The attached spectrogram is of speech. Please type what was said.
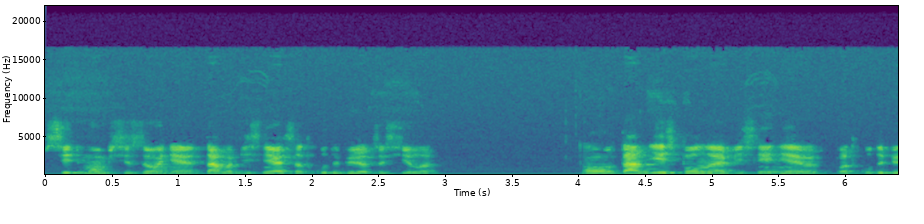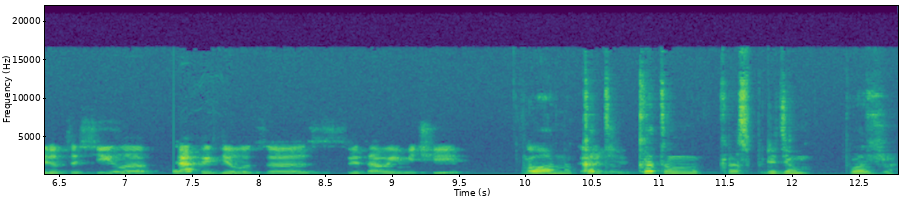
в седьмом сезоне, там объясняется, откуда берется сила. О. Там есть полное объяснение, откуда берется сила, как и делаются световые мечи. О, ну к, к этому мы как раз придем позже.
